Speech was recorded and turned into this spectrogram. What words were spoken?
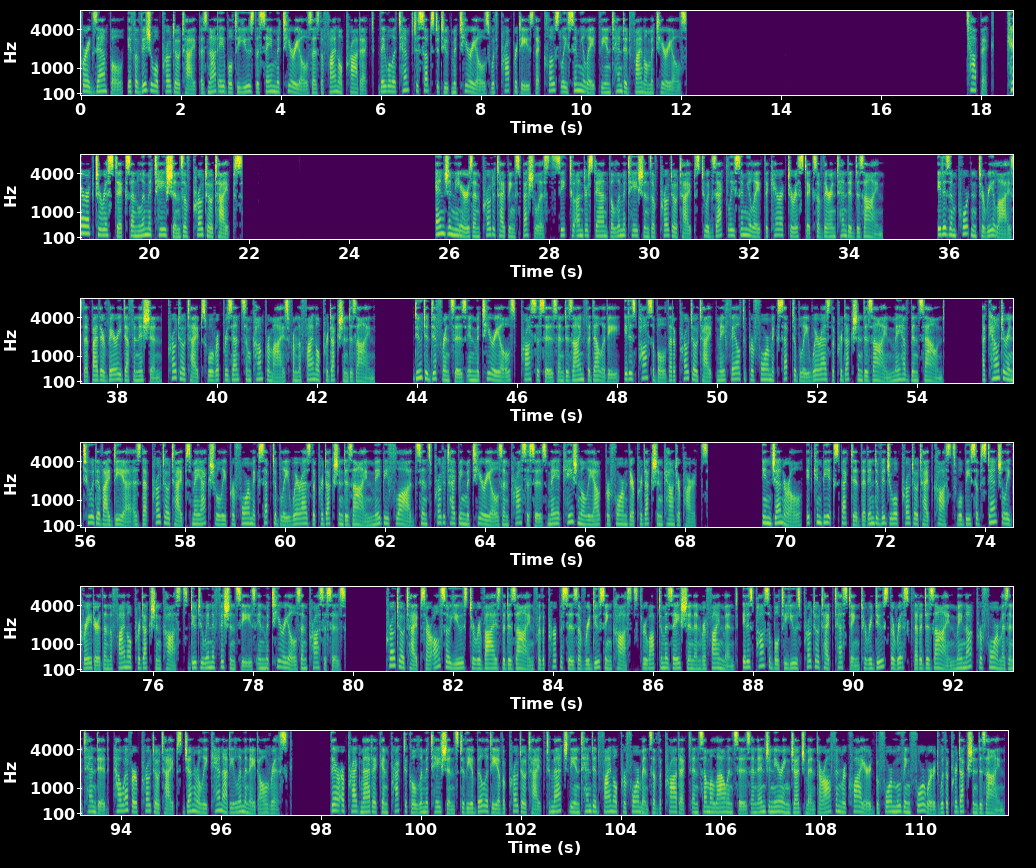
For example, if a visual prototype is not able to use the same materials as the final product, they will attempt to substitute materials with properties that closely simulate the intended final materials. Topic: Characteristics and limitations of prototypes. Engineers and prototyping specialists seek to understand the limitations of prototypes to exactly simulate the characteristics of their intended design. It is important to realize that by their very definition, prototypes will represent some compromise from the final production design. Due to differences in materials, processes and design fidelity, it is possible that a prototype may fail to perform acceptably whereas the production design may have been sound. A counterintuitive idea is that prototypes may actually perform acceptably whereas the production design may be flawed since prototyping materials and processes may occasionally outperform their production counterparts. In general, it can be expected that individual prototype costs will be substantially greater than the final production costs due to inefficiencies in materials and processes. Prototypes are also used to revise the design for the purposes of reducing costs through optimization and refinement. It is possible to use prototype testing to reduce the risk that a design may not perform as intended, however, prototypes generally cannot eliminate all risk. There are pragmatic and practical limitations to the ability of a prototype to match the intended final performance of the product and some allowances and engineering judgment are often required before moving forward with a production design.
